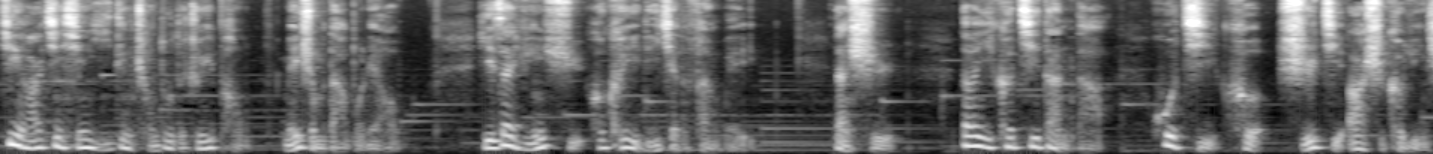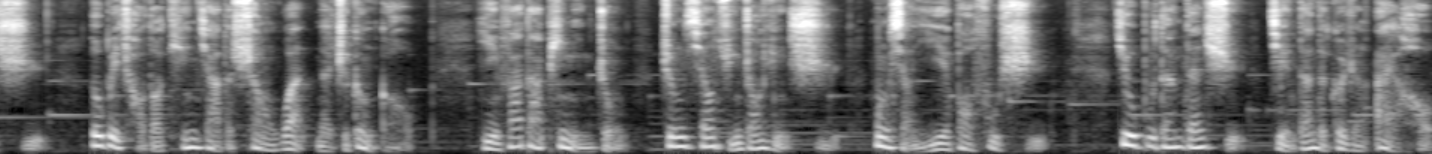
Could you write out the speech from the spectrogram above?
进而进行一定程度的追捧，没什么大不了，也在允许和可以理解的范围。但是，当一颗鸡蛋大，或几克、十几、二十克陨石都被炒到天价的上万乃至更高，引发大批民众争相寻找陨石，梦想一夜暴富时，就不单单是简单的个人爱好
